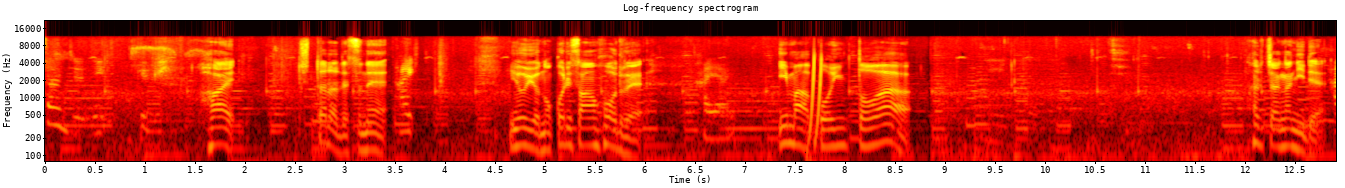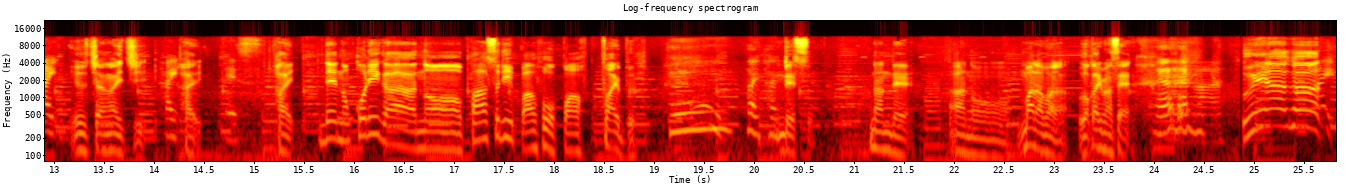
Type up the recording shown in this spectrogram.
232はいしたらですね、はい、いよいよ残り三ホールで早い今ポイントははるちゃんが二で、はい、ゆうちゃんが一、はい、はい、です。はい。で残りがあのパースリー、パー4、パー5です。はいはい。です。なんであのまだまだ分かりません。ウェアがはい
